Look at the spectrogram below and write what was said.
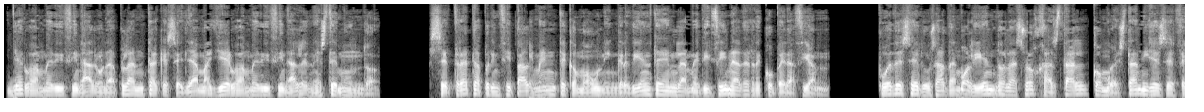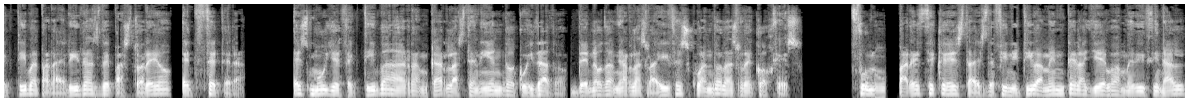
Hierba medicinal Una planta que se llama hierba medicinal en este mundo. Se trata principalmente como un ingrediente en la medicina de recuperación. Puede ser usada moliendo las hojas tal como están y es efectiva para heridas de pastoreo, etc. Es muy efectiva arrancarlas teniendo cuidado de no dañar las raíces cuando las recoges. Fumu, parece que esta es definitivamente la hierba medicinal,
